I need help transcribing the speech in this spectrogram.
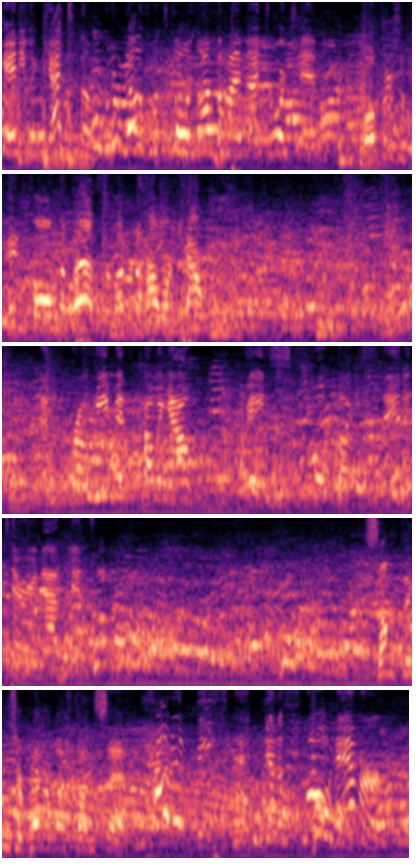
can't even get to them. Who knows what's going on behind that door, Jim? Well, if there's a pinfall in the bathroom, I don't know how we're counting. And Brohemoth coming out, face full of sanitary napkins. Some things are better left unsaid. How did Beastman get a small hammer?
